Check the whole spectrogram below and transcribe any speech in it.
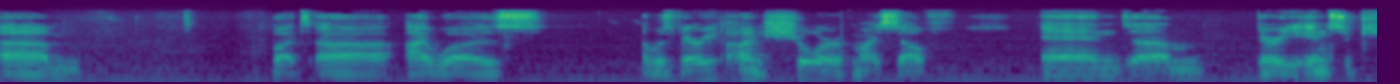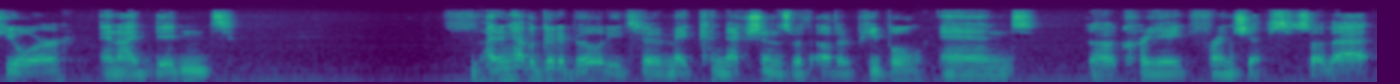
um, but uh, I was I was very unsure of myself and um, very insecure, and I didn't I didn't have a good ability to make connections with other people and uh, create friendships. So that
